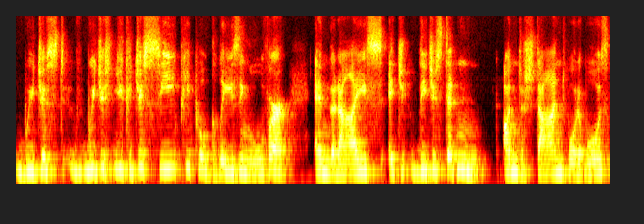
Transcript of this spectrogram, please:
we just we just you could just see people glazing over in their eyes. It, they just didn't understand what it was.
